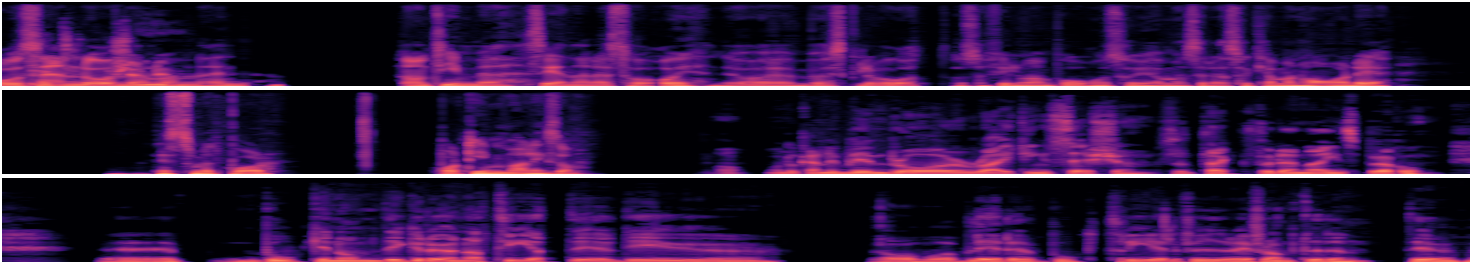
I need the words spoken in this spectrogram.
och sen då när man, en, någon timme senare så, oj, det skulle vara gott. Och så fyller man på och så gör man sådär, så kan man ha det, det är som ett par, par timmar liksom. Ja, och då kan det bli en bra writing session. Så tack för denna inspiration. Eh, boken om det gröna teet, det, det, är ju, ja vad blir det, bok tre eller fyra i framtiden. Det,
